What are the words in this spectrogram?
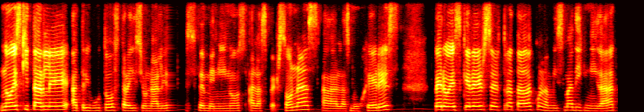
No es quitarle atributos tradicionales femeninos a las personas, a las mujeres, pero es querer ser tratada con la misma dignidad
